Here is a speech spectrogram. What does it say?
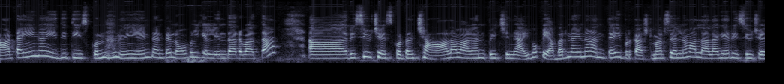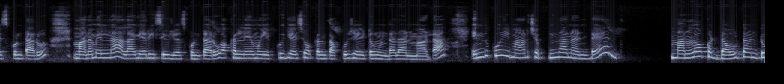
ఘాటైన ఇది తీసుకున్నాను. ఏంటంటే లోపలికి వెళ్ళిన తర్వాత రిసీవ్ చేసుకోవటం చాలా బాగా అనిపించింది. ఐ హోప్ ఎవరినైనా అంతే ఇప్పుడు కస్టమర్స్ వెళ్ళినా వాళ్ళు అలాగే రిసీవ్ చేసుకుంటారు. మనం వెళ్ళినా అలాగే రిసీవ్ చేసుకుంటారు. ఒకరినేమో ఎక్కువ చేసి ఒకరిని తక్కువ చేయటం ఉండదు ఎందుకు ఈ మాట చెప్తున్నానంటే మనలో ఒక డౌట్ అంటూ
